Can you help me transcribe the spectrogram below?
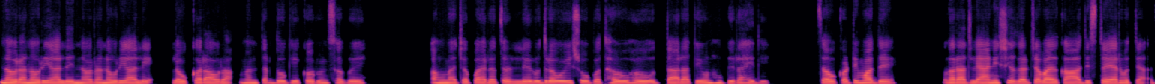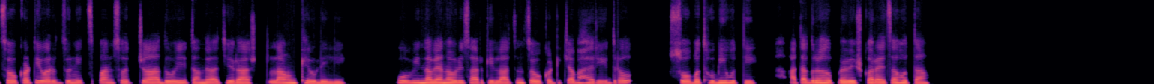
नवरा नवरी आले नवरा नवरी आले लवकर आवरा. नंतर दोघे करून सगळे अंगणाच्या पायऱ्या चढले. रुद्रवळी सोबत हळूहळू दारात येऊन उभी राहिली. चौकटीमध्ये घरातल्या आणि शेजारच्या बायका आधीच तयार होत्या. चौकटीवर जुनीच पण स्वच्छ आधुळी तांदळाची राश लावून ठेवलेली. ओवी नव्या नवरीसारखी लाचून चौकटीच्या बाहेर रुद्र सोबत उभी होती. आता ग्रह प्रवेश करायचा होता.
